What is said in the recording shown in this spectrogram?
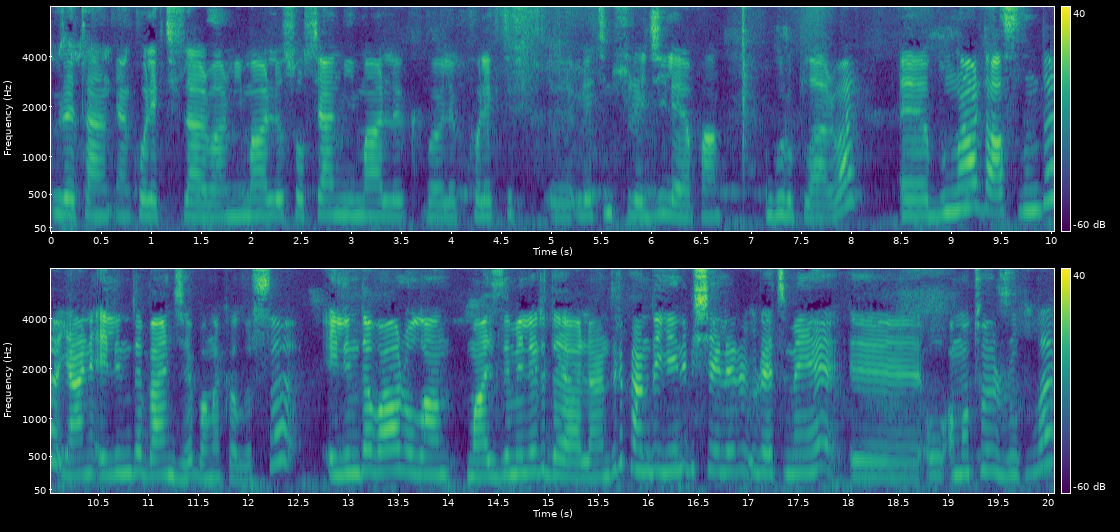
üreten yani kolektifler var. Mimarlığı sosyal mimarlık böyle kolektif e, üretim süreciyle yapan gruplar var. E, bunlar da aslında yani elinde bence bana kalırsa elinde var olan malzemeleri değerlendirip hem de yeni bir şeyleri üretmeye e, o amatör ruhla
